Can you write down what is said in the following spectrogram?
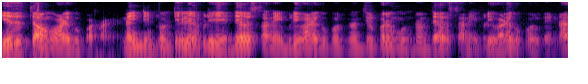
எதிர்த்து அவங்க வழக்கு போடுறாங்க. நைன்டீன் டுவெண்ட்டியில் எப்படி தேவஸ்தானம் எப்படி வழக்கு போடுறது திருப்பரங்குன்றம் தேவஸ்தானம் எப்படி வழக்கு போடுதுன்னா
